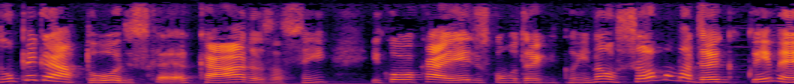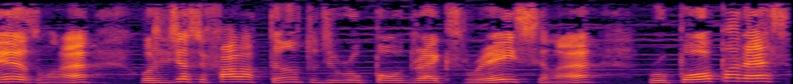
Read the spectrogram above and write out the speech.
Não pegar atores, caras assim, e colocar eles como drag queen. Não, chama uma drag queen mesmo, né? Hoje em dia se fala tanto de RuPaul Drag Race, né? RuPaul aparece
